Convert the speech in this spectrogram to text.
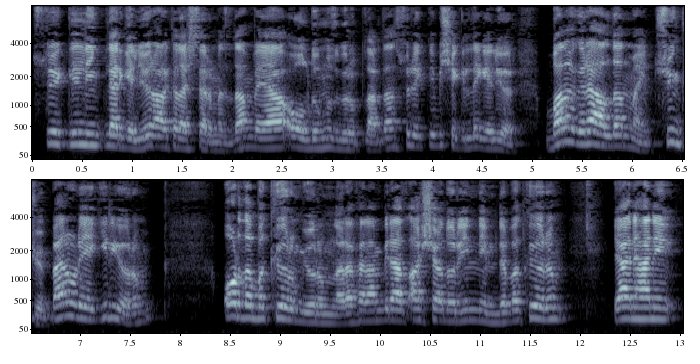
sürekli linkler geliyor arkadaşlarımızdan veya olduğumuz gruplardan sürekli bir şekilde geliyor. Bana göre aldanmayın. Çünkü ben oraya giriyorum, orada bakıyorum yorumlara falan biraz aşağı doğru indiğimde bakıyorum. Yani hani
